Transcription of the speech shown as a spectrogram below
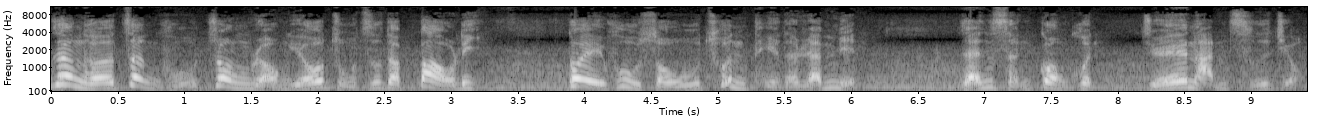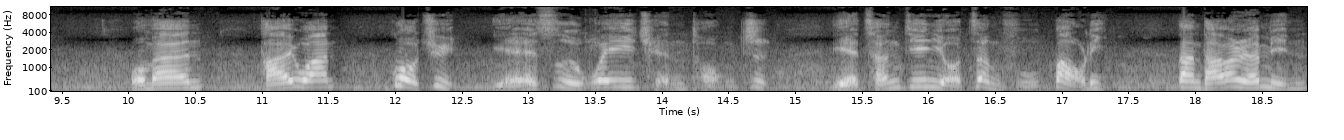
任何政府纵容有组织的暴力对付手无寸铁的人民，人神共愤，绝难持久。我们台湾过去也是威权统治，也曾经有政府暴力，但台湾人民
